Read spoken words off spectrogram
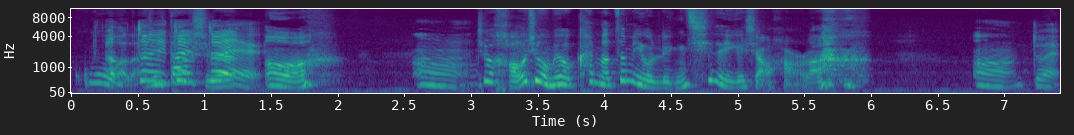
过呃了，对对对嗯，嗯 就好久没有看到这么有灵气的一个小孩儿了。嗯，对。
